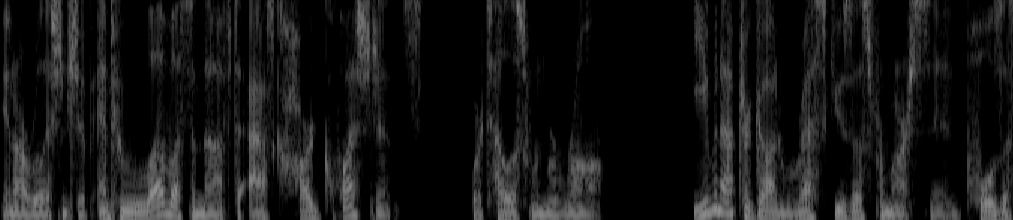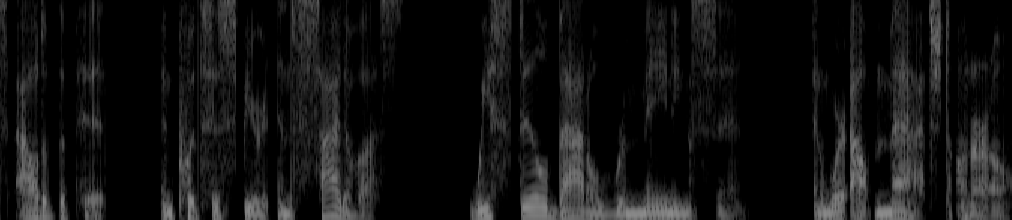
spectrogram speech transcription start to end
in our relationship, and who love us enough to ask hard questions or tell us when we're wrong. Even after God rescues us from our sin, pulls us out of the pit, and puts his spirit inside of us, we still battle remaining sin, and we're outmatched on our own.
